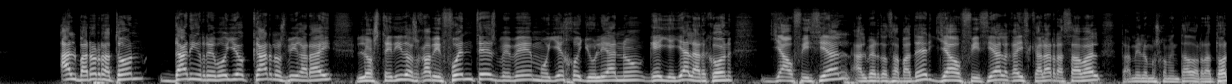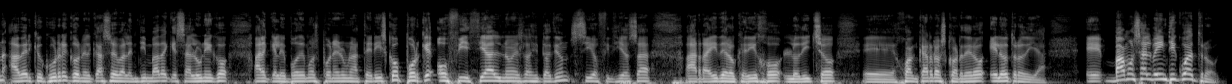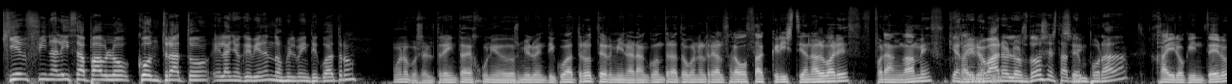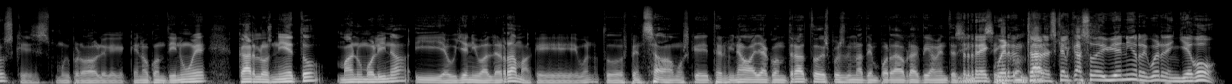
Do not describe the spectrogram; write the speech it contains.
Álvaro Ratón, Dani Rebollo, Carlos Vigaray, los cedidos Gaby Fuentes, Bebé, Mollejo, Juliano, Gueye y Alarcón, ya oficial, Alberto Zapater, ya oficial, Gaiz Calarrazábal, también lo hemos comentado, Ratón, a ver qué ocurre con el caso de Valentín Bade, que es el único al que le podemos poner un asterisco, porque oficial no es la situación, sí oficiosa a raíz de lo que dijo, lo dicho, eh, Juan Carlos Cordero el otro día. Eh, vamos al 24. ¿Quién finaliza, Pablo, contrato el año que viene, en 2024? Bueno, pues el 30 de junio de 2024 terminarán contrato con el Real Zaragoza Cristian Álvarez, Fran Gámez. Que renovaron los dos esta temporada. Jairo Quinteros, que es muy probable que, no continúe. Carlos Nieto, Manu Molina y Eugenio Valderrama, que bueno, todos pensábamos que terminaba ya contrato después de una temporada prácticamente sin Recuerden, claro, es que el caso de Eugenio, recuerden, llegó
